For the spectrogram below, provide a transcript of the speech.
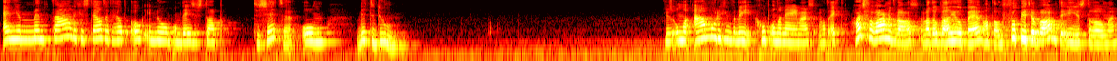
En je mentale gesteldheid helpt ook enorm om deze stap te zetten, om dit te doen. Dus onder aanmoediging van die groep ondernemers, wat echt hartverwarmend was, wat ook wel hielp, hè, want dan voel je de warmte in je stromen.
